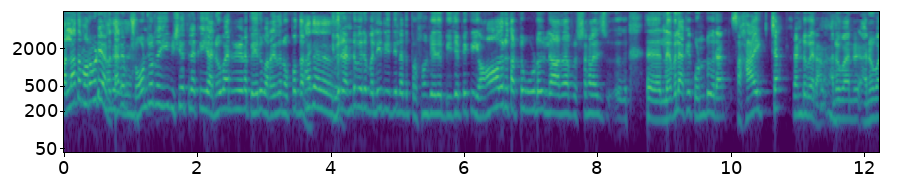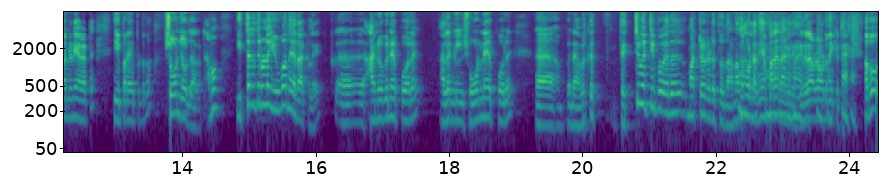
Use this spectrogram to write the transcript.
വല്ലാത്ത മറുപടിയാണ്. കാരണം ഷോൺ ജോർജ് ഈ വിഷയത്തിലൊക്കെ ഈ അനൂപ് ആന്റണിയുടെ പേര് പറയുന്നതിനൊപ്പം തന്നെ ഇവർ രണ്ടുപേരും വലിയ രീതിയിൽ അത് പെർഫോം ചെയ്ത് ബി ജെ പിക്ക് യാതൊരു തട്ടുകൂടും ഇല്ലാതെ പ്രശ്നങ്ങളെ ലെവലാക്കി കൊണ്ടുവരാൻ സഹായിച്ച രണ്ടുപേരാണ് അനൂപ് ആന്റണി അനൂപ് ആന്റണി ആകട്ടെ ഈ പറയപ്പെടുന്ന ഷോൺ ജോർജ് ആകട്ടെ. അപ്പം ഇത്തരത്തിലുള്ള യുവ നേതാക്കളെ അനൂപിനെ പോലെ അല്ലെങ്കിൽ ഷോണിനെ പോലെ പിന്നെ അവർക്ക് തെറ്റുപറ്റിപ്പോയത് മറ്റൊരിടത്തു നിന്നാണ് അതുകൊണ്ട് ഞാൻ പറയാൻ ആഗ്രഹിക്കുന്നത് അവിടെ അവിടെ നിൽക്കട്ടെ. അപ്പോൾ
